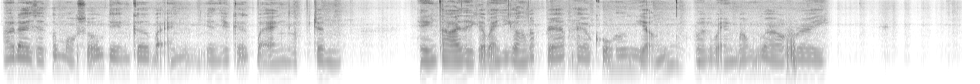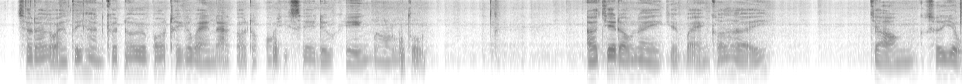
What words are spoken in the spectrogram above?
Ở đây sẽ có một số game cơ bản dành cho các bạn lập trình. Hiện tại thì các bạn chỉ cần lắp ráp theo cuốn hướng dẫn và các bạn bấm vào play. Sau đó các bạn tiến hành kết nối robot thì các bạn đã có được một chiếc xe điều khiển bằng bluetooth ở chế độ này, các bạn có thể chọn sử dụng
